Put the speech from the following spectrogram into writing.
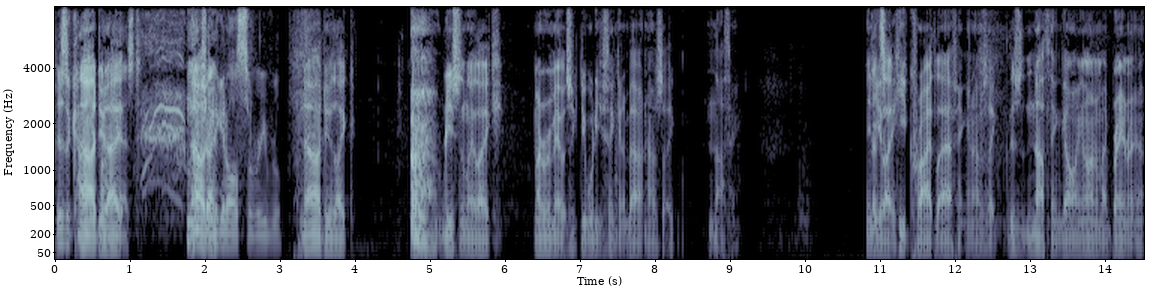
This is a comedy dude, I- podcast. I'm No, not trying to get all cerebral. No, dude. Like recently, like my roommate was like, "Dude, what are you thinking about?" And I was like, "Nothing." And he like he cried laughing, and I was like, "There's nothing going on in my brain right now.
